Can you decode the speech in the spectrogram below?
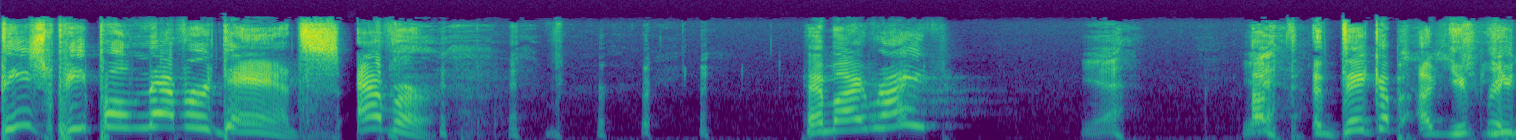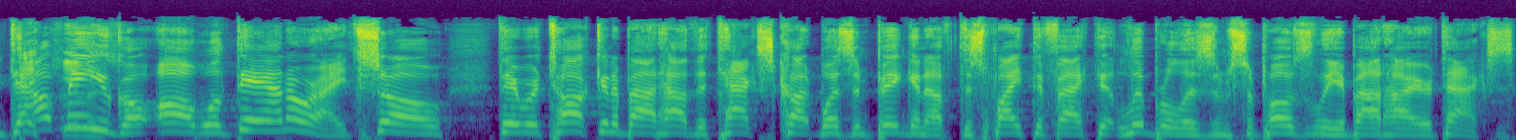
These people never dance, ever. Am I right? Yeah. Yeah. Uh, think about uh, you, you doubt me. You go, oh well, Dan. All right. So they were talking about how the tax cut wasn't big enough, despite the fact that liberalism supposedly about higher taxes.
